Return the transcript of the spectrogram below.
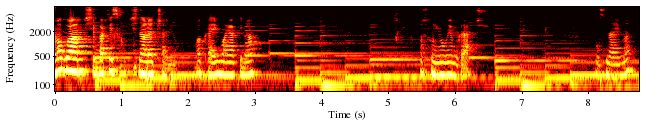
Mogłam się bardziej skupić na leczeniu. Okej, moja wina. Po prostu nie umiem grać. Uznajmy.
